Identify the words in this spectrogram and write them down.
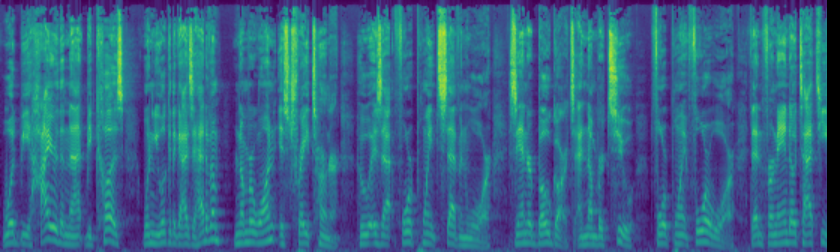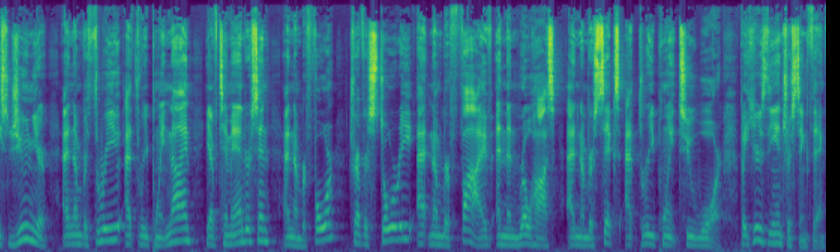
would be higher than that because when you look at the guys ahead of him, number one is Trea Turner, who is at 4.7 war. Xander Bogaerts at number two, 4.4 war. Then Fernando Tatis Jr. at number three at 3.9. You have Tim Anderson at number four, Trevor Story at number five, and then Rojas at number six at 3.2 war. But here's the interesting thing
